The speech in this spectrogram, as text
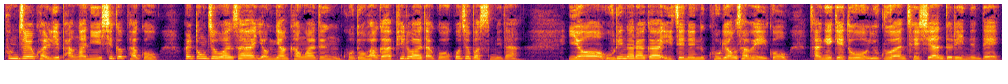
품질 관리 방안이 시급하고 활동 지원사 역량 강화 등 고도화가 필요하다고 꼬집었습니다. 이어 우리나라가 이제는 고령 사회이고 장애계도 요구한 제시안들이 있는데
